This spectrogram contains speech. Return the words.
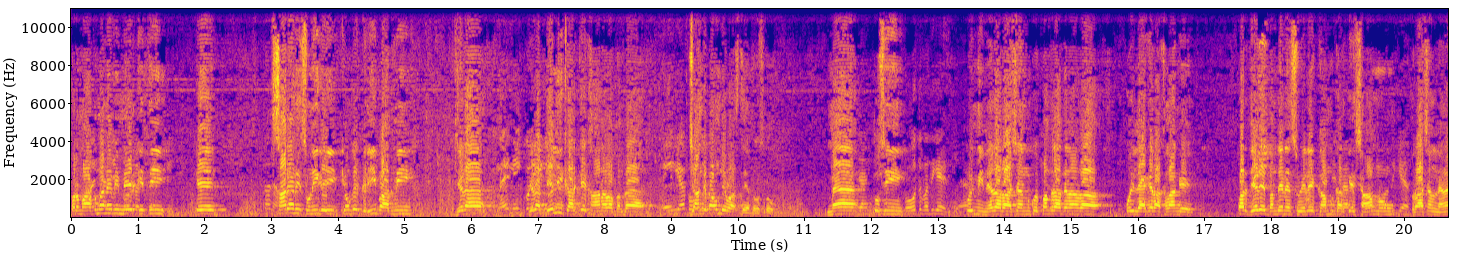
ਪਰਮਾਤਮਾ ਨੇ ਵੀ ਮਿਹਰ ਕੀਤੀ ਕਿ ਸਾਰਿਆਂ ਦੀ ਸੁਣੀ ਗਈ ਕਿਉਂਕਿ ਗਰੀਬ ਆਦਮੀ ਜਿਹੜਾ ਨਹੀਂ ਨਹੀਂ ਕੋਈ ਜਿਹੜਾ ਡੇਲੀ ਕਰਕੇ ਖਾਣ ਵਾਲਾ ਬੰਦਾ ਹੈ ਜੰਗ ਤਾਂ ਉਹਦੇ ਵਾਸਤੇ ਆ ਦੋਸਤੋ। ਮੈਂ ਤੁਸੀਂ ਬਹੁਤ ਵਧੀਆ ਏਰੀਆ ਕੋਈ ਮਹੀਨੇ ਦਾ ਰਾਸ਼ਨ ਕੋਈ 15 ਦਿਨਾਂ ਦਾ ਕੋਈ ਲੈ ਕੇ ਰੱਖ ਲਾਂਗੇ। ਪਰ ਜਿਹੜੇ ਬੰਦੇ ਨੇ ਸਵੇਰੇ ਕੰਮ ਕਰਕੇ ਸ਼ਾਮ ਨੂੰ ਰਾਸ਼ਨ ਲੈਣਾ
